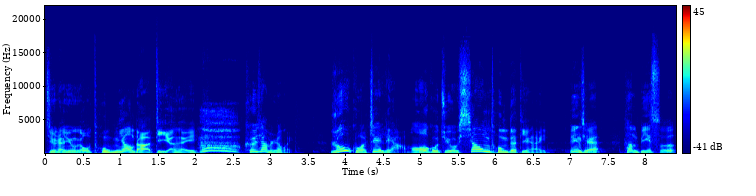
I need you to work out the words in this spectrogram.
竟然拥有同样的 DNA。科学家们认为，如果这俩蘑菇具有相同的 DNA，并且它们彼此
